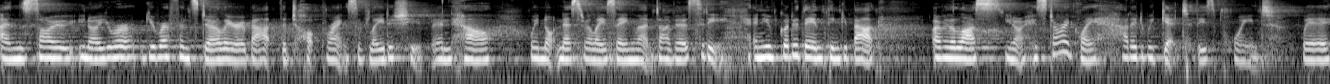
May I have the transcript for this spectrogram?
And so, you know, you, were, you referenced earlier about the top ranks of leadership and how we're not necessarily seeing that diversity. And you've got to then think about over the last, you know, historically, how did we get to this point where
